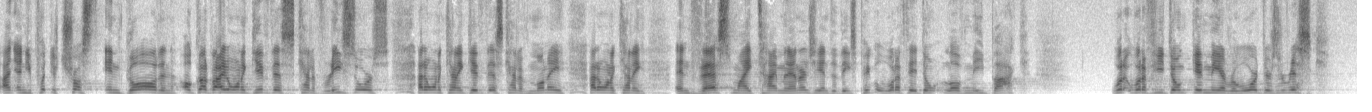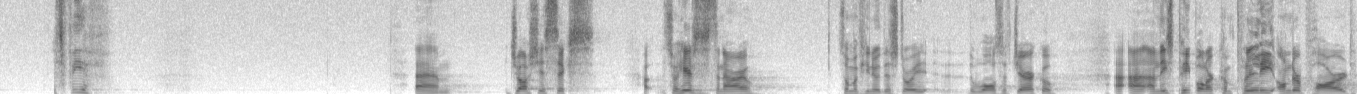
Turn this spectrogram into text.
and, and you put your trust in God. And oh, God, but I don't want to give this kind of resource. I don't want to kind of give this kind of money. I don't want to kind of invest my time and energy into these people. What if they don't love me back? What, what if you don't give me a reward? There's a risk. It's faith. Um, Joshua 6. Uh, so here's the scenario. Some of you know this story the walls of Jericho. And these people are completely underpowered.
